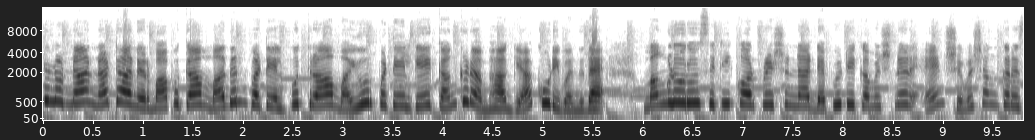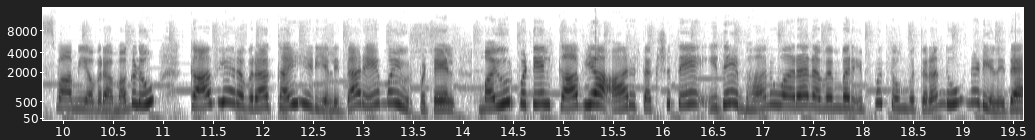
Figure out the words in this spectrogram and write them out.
ಸ್ಯಾಂಡಲ್ವುಡ್ನ ನಟ ನಿರ್ಮಾಪಕ ಮದನ್ ಪಟೇಲ್ ಪುತ್ರ ಮಯೂರ್ ಪಟೇಲ್ಗೆ ಕಂಕಣ ಭಾಗ್ಯ ಕೂಡಿ ಬಂದಿದೆ ಮಂಗಳೂರು ಸಿಟಿ ಕಾರ್ಪೊರೇಷನ್ನ deputy commissioner N Shivashankara Swamy ಅವರ ಮಗಳು ಕಾವ್ಯರವರ ಕೈ ಹಿಡಿಯಲಿದ್ದಾರೆ ಮಯೂರ್ ಪಟೇಲ್. ಮಯೂರ್ ಪಟೇಲ್ ಕಾವ್ಯ ಆರತಕ್ಷತೆ ಇದೇ ಭಾನುವಾರ ನವೆಂಬರ್ ಇಪ್ಪತ್ತೊಂಬತ್ತರಂದು ನಡೆಯಲಿದೆ.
